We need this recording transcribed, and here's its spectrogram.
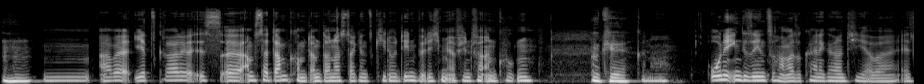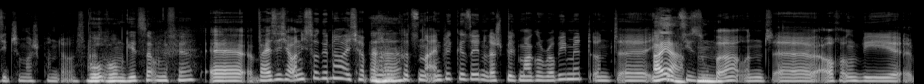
Mhm. Mm, aber jetzt gerade ist äh, Amsterdam kommt am Donnerstag ins Kino, den würde ich mir auf jeden Fall angucken. Okay. Genau ohne ihn gesehen zu haben, also keine Garantie, aber er sieht schon mal spannend aus. Wo, also, worum geht es da ungefähr? Äh, weiß ich auch nicht so genau. Ich habe nur einen kurzen Einblick gesehen und da spielt Margot Robbie mit und äh, ich ah, finde ja. sie super mhm. und äh, auch irgendwie äh,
